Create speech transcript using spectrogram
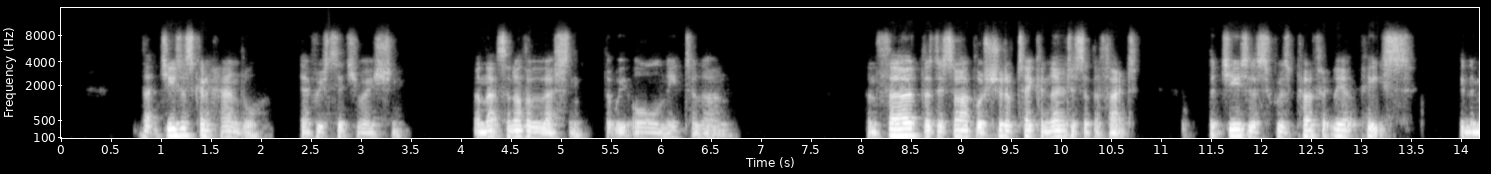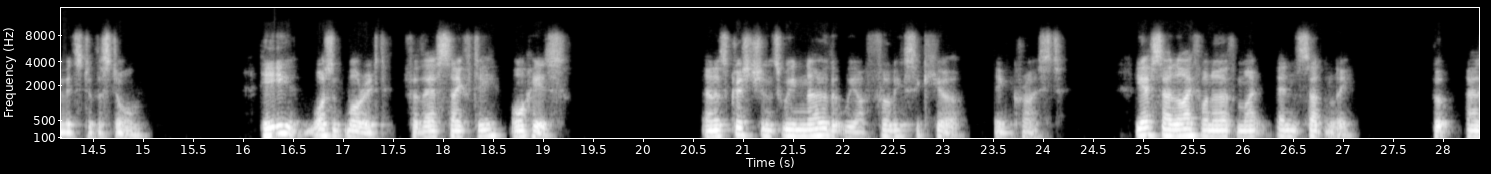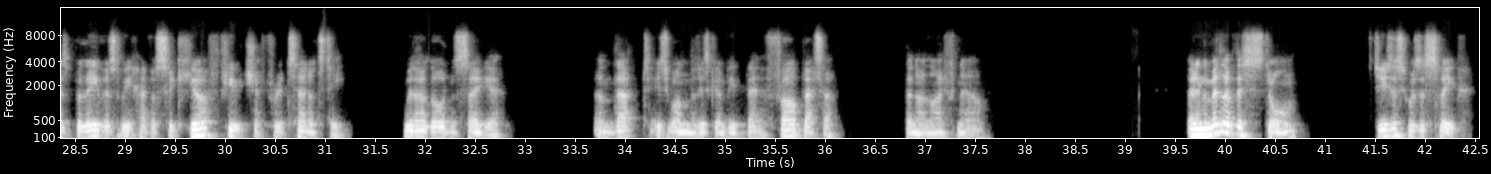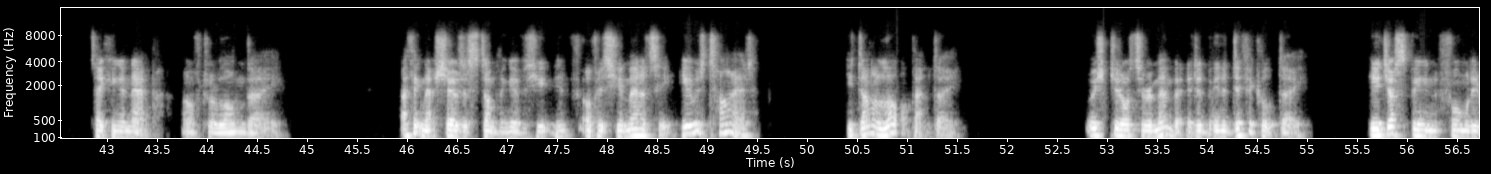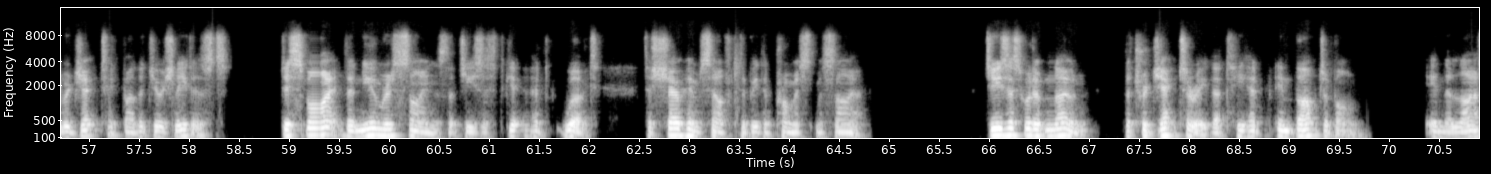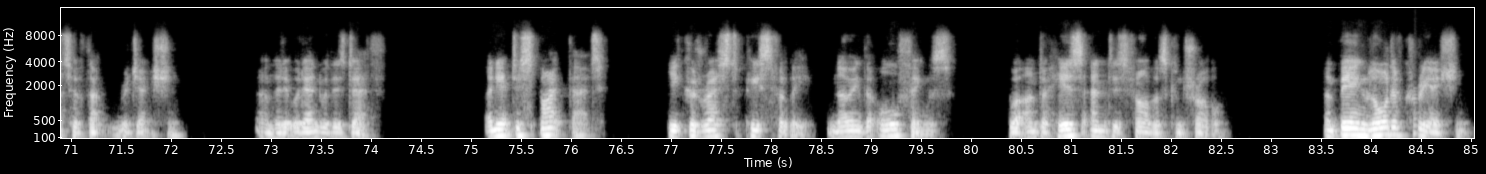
that Jesus can handle every situation. And that's another lesson that we all need to learn. And third, the disciples should have taken notice of the fact that Jesus was perfectly at peace in the midst of the storm. He wasn't worried for their safety or his. And as Christians, we know that we are fully secure in Christ. Yes, our life on earth might end suddenly, but as believers, we have a secure future for eternity with our Lord and Savior. And that is one that is going to be far better than our life now. And in the middle of this storm, Jesus was asleep, taking a nap after a long day. I think that shows us something of his, of his humanity. He was tired. He'd done a lot that day. We should also remember it had been a difficult day. He had just been formally rejected by the Jewish leaders, despite the numerous signs that Jesus had worked to show himself to be the promised Messiah. Jesus would have known the trajectory that he had embarked upon in the light of that rejection and that it would end with his death. And yet, despite that, he could rest peacefully, knowing that all things were under his and his Father's control. And being Lord of creation,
